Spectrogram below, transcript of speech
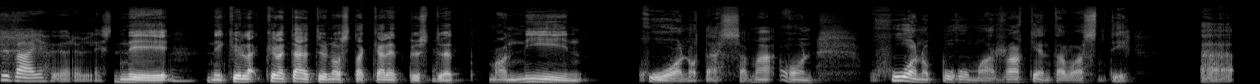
Hyvää ja hyödyllistä. Niin, mm. niin kyllä, kyllä täytyy nostaa kädet pystyyn, että mä oon niin huono tässä. Mä oon huono puhumaan rakentavasti, ää,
